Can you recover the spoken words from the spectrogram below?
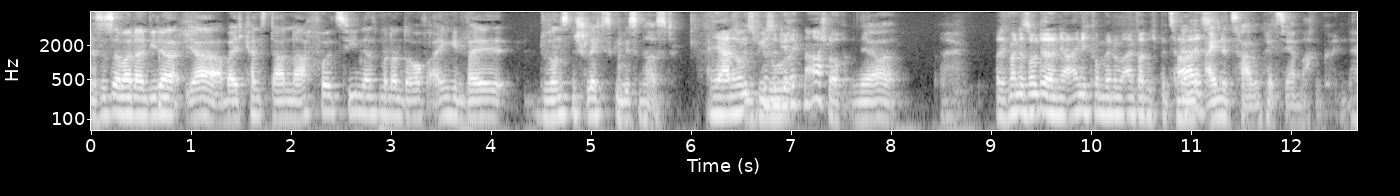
Das ist aber dann wieder, ja, aber ich kann es da nachvollziehen, dass man dann darauf eingeht, weil du sonst ein schlechtes Gewissen hast. Ja, sonst bist du direkt ein Arschloch. Ja, Also ich meine, das sollte dann ja eigentlich kommen, wenn du einfach nicht eine, bezahlst. eine Zahlung hättest du ja machen können. Ne?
